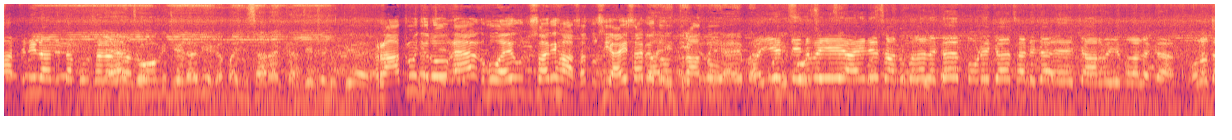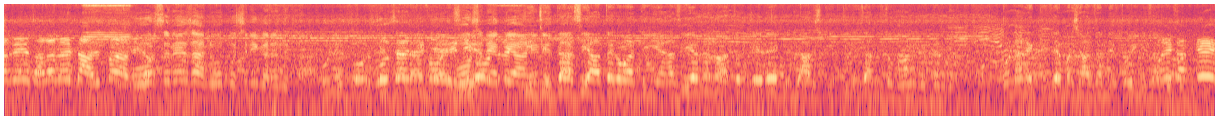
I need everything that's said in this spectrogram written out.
ਹੱਥ ਨਹੀਂ ਲਾਉਣ ਦਿੱਤਾ ਪੁਲਿਸ ਵਾਲਿਆਂ ਨੇ ਇਹ ਸਾਨੂੰ ਚੌਂਕ ਜਿਹੜਾ ਵੀ ਹੈਗਾ ਭਾਜੀ ਸਾਰਾ ਕਰਜ਼ੇ 'ਚ ਡੁੱਬਿਆ ਹੈ ਰਾਤ ਨੂੰ ਜਦੋਂ ਇਹ ਹੋਇਆ ਉਦੋਂ ਸਾਰੇ ਹਾਦਸਾ ਤੁਸੀਂ ਆਏ ਸਾਰੇ ਉਦੋਂ ਰਾਤ ਨੂੰ? ਭਾਈ ਇਹ ਪੁਲਿਸ 3 ਵਜੇ ਆਏ ਨੇ ਸਾਨੂੰ ਪਤਾ ਲੱਗਾ ਪੌਣੇ 4 4:30 ਵਜੇ ਪਤਾ ਲੱਗਾ। ਉਦੋਂ ਤੱਕ ਇਹ ਸਾਰਾ ਨੇ ਢਾਹ ਦਿੱਤਾ ਫੋਰਸ ਨੇ ਸਾਨੂੰ ਕੁਝ ਨਹੀਂ ਕਰਨ ਦਿੱਤਾ। ਪੁਲਿਸ ਫੋਰਸ ਕੇ। ਨੇ ਨਹੀਂ ਜਿੱਦਾਂ ਅਸੀਂ ਆਤੰਕਵਾਦੀ ਹਾਂ ਅਸੀਂ ਇਹਨਾਂ ਨੂੰ ਆਤੰਕ ਦੇ ਦੇ ਗੁਜ਼ਾਰਿਸ਼ ਕੀਤੀ ਕਿ ਸਾਨੂੰ ਸਮਾਨ ਕੱਢਣ ਦੀ। ਉਹਨਾਂ ਨੇ ਕਿਸੇ ਪ੍ਰਸ਼ਾਸਨ ਨੇ ਕੋਈ ਨਹੀਂ ਓਏ ਕਾਕੇ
